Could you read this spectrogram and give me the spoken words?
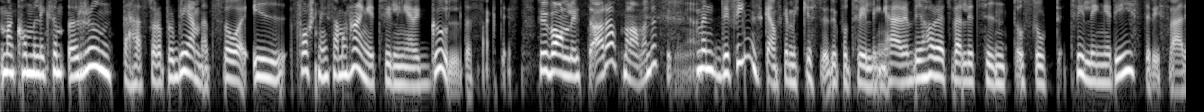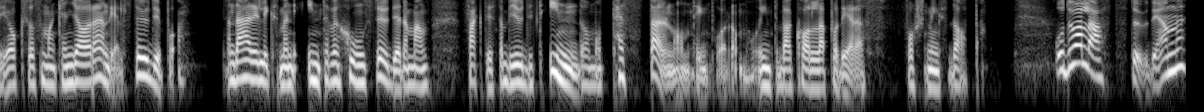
man kommer liksom runt det här stora problemet. Så i forskningssammanhang är tvillingar guld faktiskt. Hur vanligt är det att man använder tvillingar? Men det finns ganska mycket studier på tvillingar. Vi har ett väldigt fint och stort tvillingregister i Sverige också som man kan göra en del studier på. Men det här är liksom en interventionsstudie där man faktiskt har bjudit in dem och testar någonting på dem och inte bara kollar på deras forskningsdata. Och du har läst studien.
